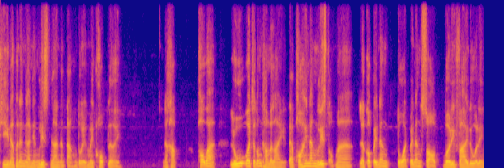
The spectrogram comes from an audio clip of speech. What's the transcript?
ทีนะพนักงานยังลิสต์งานต่างๆ ของตัวเองไม่ครบเลยนะครับ เพราะว่ารู้ว่าจะต้องทำอะไร แต่พอให้นั่งลิสต์ออกมา แล้วก็ไปนั่งตรวจไปนั่งสอบ verify ดูอะไรจ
